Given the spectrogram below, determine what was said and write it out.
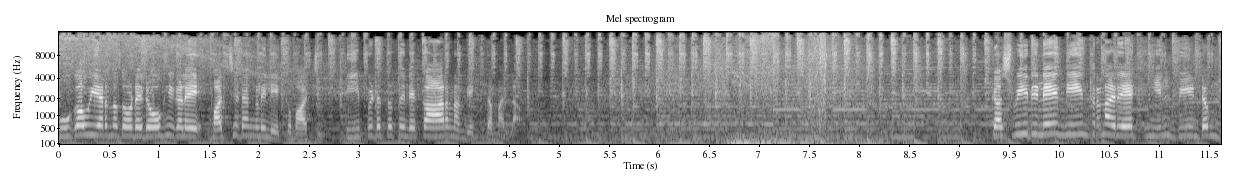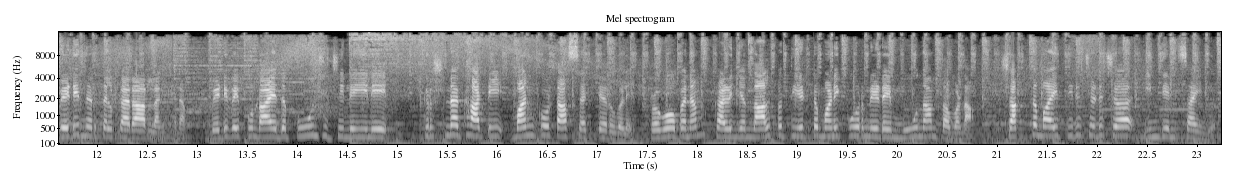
പുക ഉയർന്നതോടെ രോഗികളെ മറ്റിടങ്ങളിലേക്ക് മാറ്റി. തീപിടുത്തത്തിന്റെ കാരണം വ്യക്തമല്ല. കശ്മീരിലെ നിയന്ത്രണ രേഖയിൽ വീണ്ടും വെടിനിർത്തൽ കരാർ ലംഘനം. വെടിവയ്പുണ്ടായത് പൂഞ്ച് ജില്ലയിലെ കൃഷ്ണഘാട്ടി മൻകോട്ട സെക്ടറുകളിൽ. പ്രകോപനം കഴിഞ്ഞ നാൽപ്പത്തിയെട്ട് മണിക്കൂറിനിടെ മൂന്നാം തവണ. ശക്തമായി തിരിച്ചടിച്ച് ഇന്ത്യൻ സൈന്യം.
